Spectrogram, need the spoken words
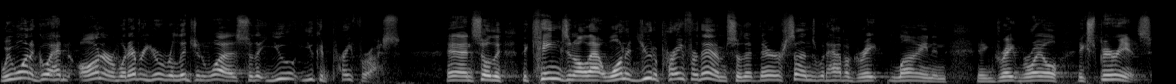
we want to go ahead and honor whatever your religion was so that you, you can pray for us. And so the, the kings and all that wanted you to pray for them so that their sons would have a great line and, and great royal experience.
